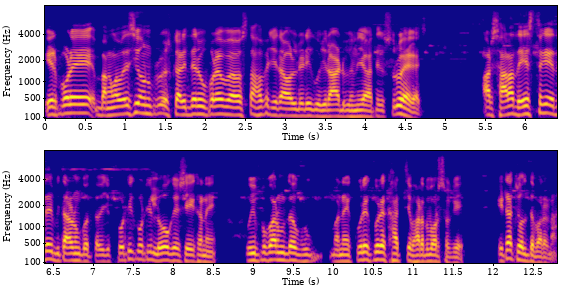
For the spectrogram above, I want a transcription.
এরপরে বাংলাদেশি অনুপ্রবেশকারীদের উপরে ব্যবস্থা হবে, যেটা অলরেডি গুজরাট বিভিন্ন জায়গা থেকে শুরু হয়ে গেছে। আর সারা দেশ থেকে এদের বিতরণ করতে হবে, যে কোটি কোটি লোক এসে এখানে উই পোকার মতো মানে কুরে কুরে খাচ্ছে ভারতবর্ষকে। এটা চলতে পারে না।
